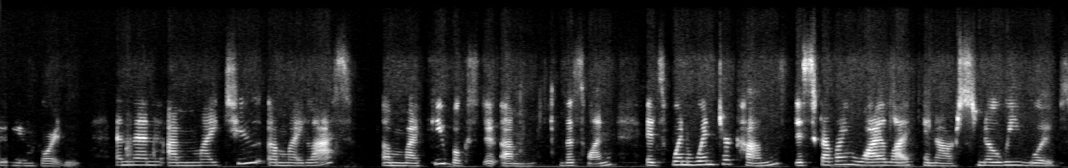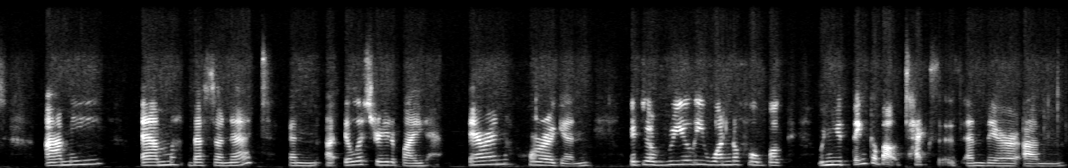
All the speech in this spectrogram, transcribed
really important. And then um, my two, um, my last, um, my few books, uh, um, this one, it's When Winter Comes, Discovering Wildlife in Our Snowy Woods. Aimée M. Bissonette and uh, illustrated by Erin Hourigan. It's a really wonderful book. When you think about Texas and their um,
